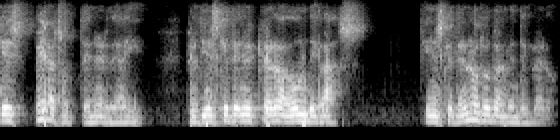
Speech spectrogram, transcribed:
¿Qué esperas obtener de ahí? Pero tienes que tener claro a dónde vas. Tienes que tenerlo totalmente claro.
